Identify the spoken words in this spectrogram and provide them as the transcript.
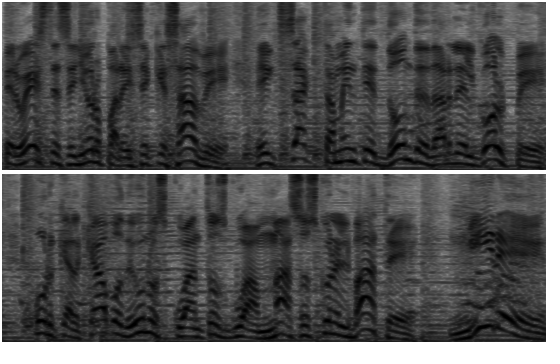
Pero este señor parece que sabe exactamente dónde darle el golpe, porque al cabo de unos cuantos guamazos con el bate, miren,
